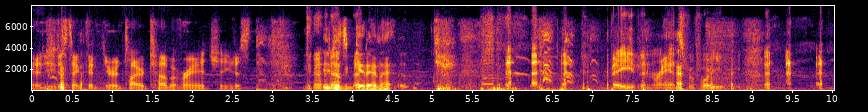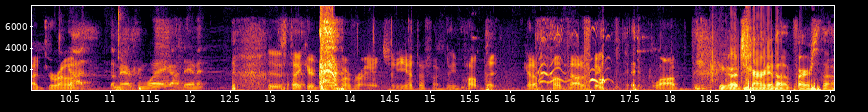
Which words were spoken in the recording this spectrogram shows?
and you just take the, your entire tub of ranch, and you just You just get in it. Bathe in ranch before you eat. a drum. God, the American way, god damn it. You just take your drum of ranch, and you have to fucking you pump it. You gotta pump out a big glob. You gotta churn it up first though.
